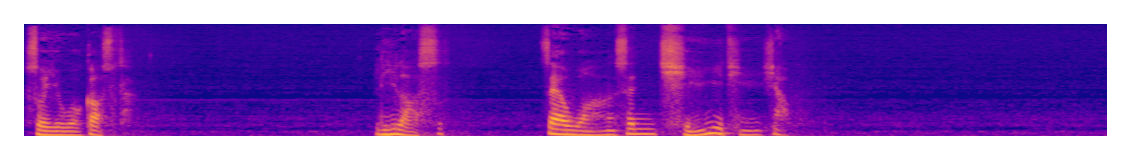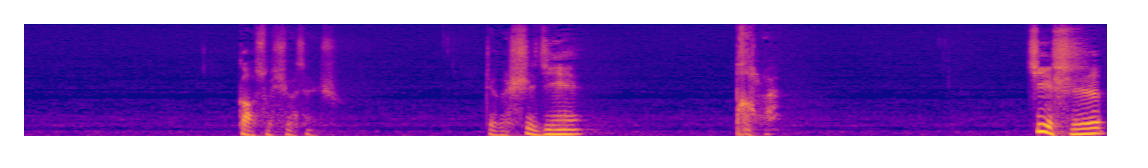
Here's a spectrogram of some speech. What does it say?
所以我告诉他，李老师在往生前一天下午告诉学生说：“这个世间大乱。”即使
